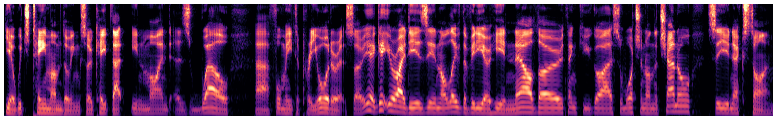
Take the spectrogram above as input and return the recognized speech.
yeah which team I'm doing. So keep that in mind as well. Uh, for me to pre-order it. So yeah, get your ideas in. I'll leave the video here now though. Thank you guys for watching on the channel. See you next time.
